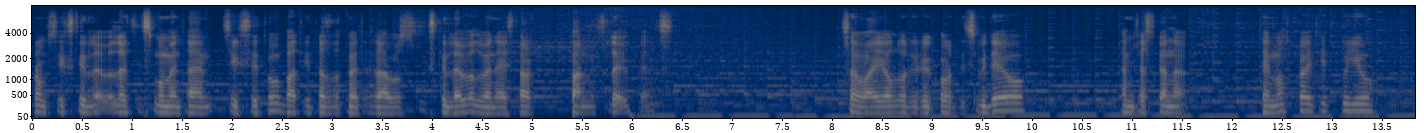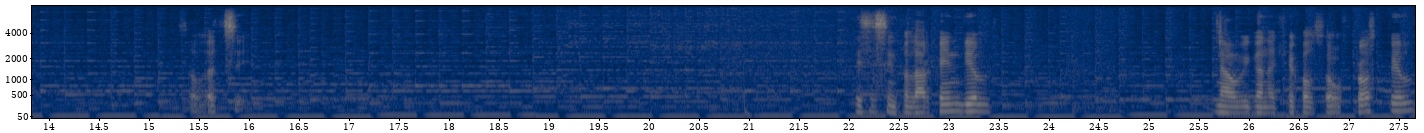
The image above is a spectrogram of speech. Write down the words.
from 60 level. At this moment I'm 62 but it does not matter, I was 60 level when I start farming slave pens. So I already record this video, I'm just gonna demonstrate it to you. So let's see. This is simple arcane build. Now we're gonna check also frost build.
